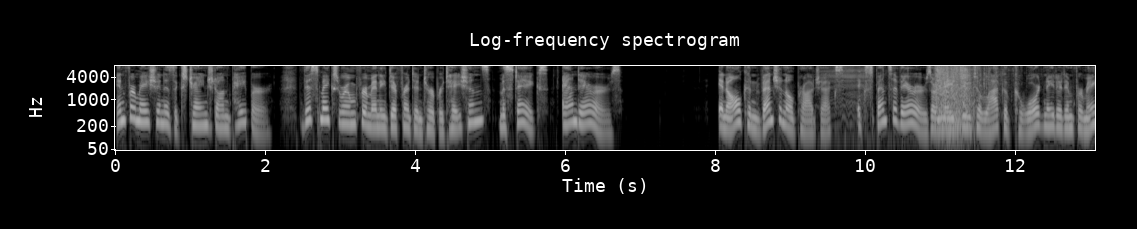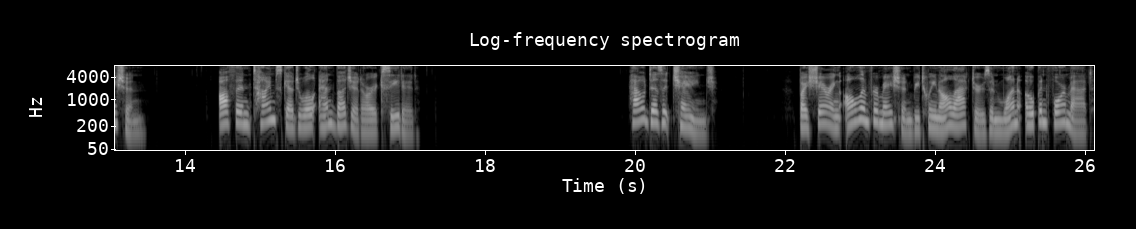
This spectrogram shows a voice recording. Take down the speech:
information is exchanged on paper. This makes room for many different interpretations, mistakes, and errors. In all conventional projects, expensive errors are made due to lack of coordinated information. Often, time schedule and budget are exceeded. How does it change? By sharing all information between all actors in one open format,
